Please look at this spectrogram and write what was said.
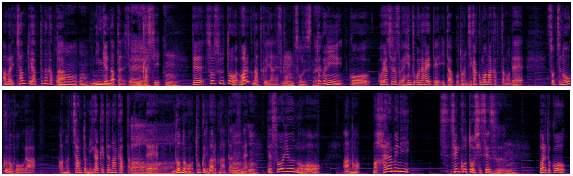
あんまりちゃんとやってなかったうんうん。人間だったんですよ、ええ昔。うんでそうすると悪くなってくるじゃないですか。うんそうですね。特にこう親知らずがへんてこに生えていたことの自覚もなかったのでそっちの奥の方があのちゃんと磨けてなかったことでどんどん特に悪くなったんですね。うんうんでそういうのをあの、まあ、早めに先行投資せず、うん割とこう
